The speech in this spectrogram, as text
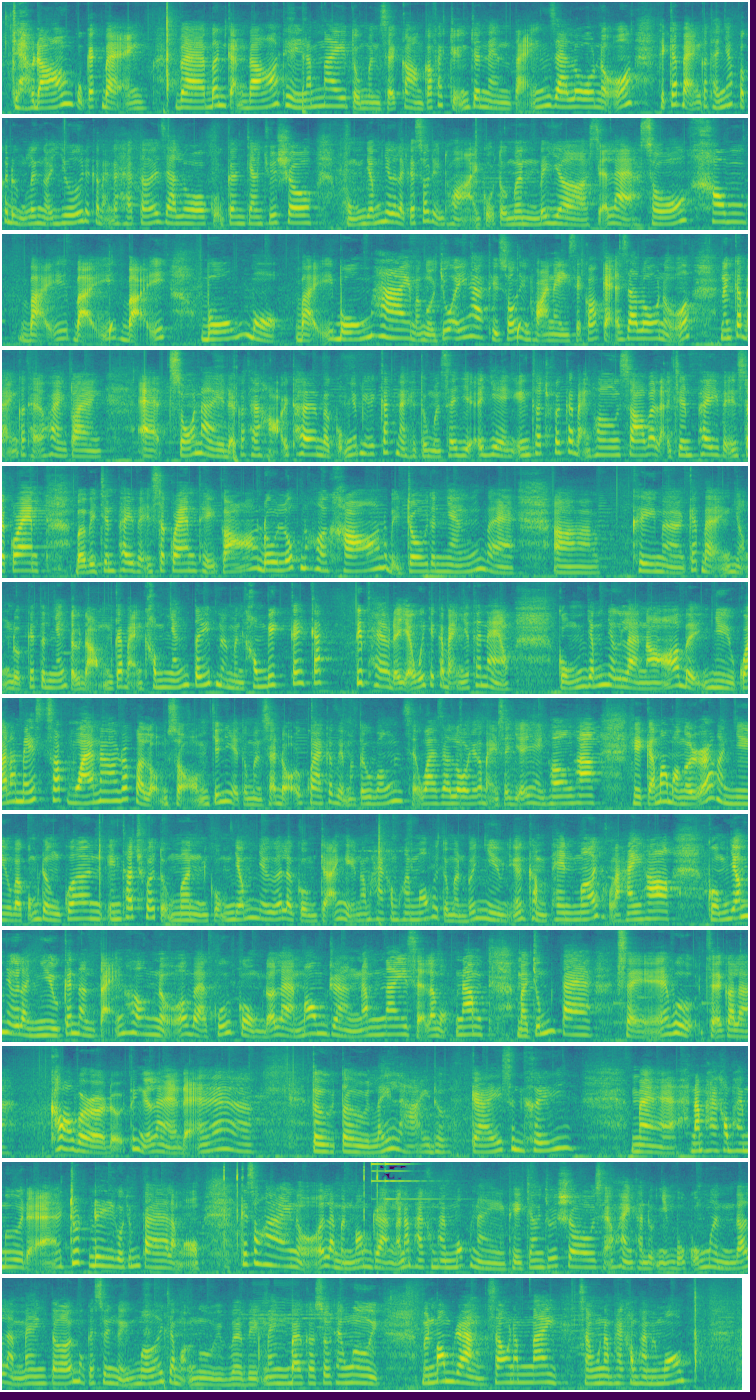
chào đón của các bạn. Và bên cạnh đó thì năm nay tụi mình sẽ còn có phát triển trên nền tảng Zalo nữa. Thì các bạn có thể nhấp vào cái đường link ở dưới để các bạn có thể tới Zalo của kênh Trang Chuối Show. Cũng giống như là cái số điện thoại của tụi mình, bây giờ sẽ là số 0777417742 mọi người chú ý ha, thì số điện thoại này sẽ có cả Zalo nữa. Nên các bạn có thể hoàn toàn add số này để có thể hỏi thêm và cũng giống như cái cách này thì tụi mình sẽ dễ dàng in touch với các bạn hơn so với lại trên page và Instagram. Instagram. Bởi vì trên page và Instagram thì có đôi lúc nó hơi khó nó bị trôi tin nhắn và uh, khi mà các bạn nhận được cái tin nhắn tự động các bạn không nhắn tiếp nên mình không biết cái cách tiếp theo để giải quyết cho các bạn như thế nào. Cũng giống như là nó bị nhiều quá, nó mess up quá, nó rất là lộn xộn. Chính vì vậy tụi mình sẽ đổi qua cái việc mà tư vấn, sẽ qua zalo cho các bạn sẽ dễ dàng hơn ha. Thì cảm ơn mọi người rất là nhiều và cũng đừng quên in touch với tụi mình. Cũng giống như là cùng trải nghiệm năm 2021 với tụi mình với nhiều những cái campaign mới thật là hay ho. Cũng giống như là nhiều cái nền tảng hơn nữa và cuối cùng đó là mong rằng năm nay sẽ là một năm mà chúng ta sẽ vượt sẽ gọi là cover được, tức nghĩa là đã từ từ lấy lại được cái sinh khí mà năm 2020 đã trút đi của chúng ta là một. Cái số 2 nữa là mình mong rằng ở năm 2021 này thì Trang Chuối Show sẽ hoàn thành được nhiệm vụ của mình, đó là mang tới một cái suy nghĩ mới cho mọi người về việc mang bao cao su theo người. Mình mong rằng sau năm nay, sau năm 2021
